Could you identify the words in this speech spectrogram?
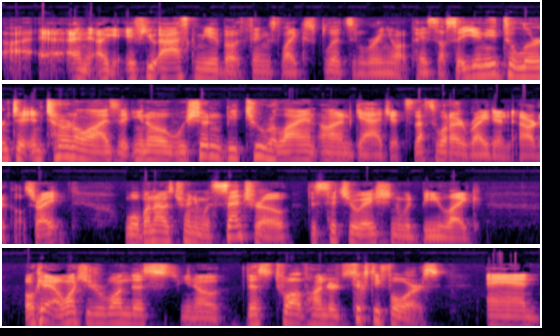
and if you ask me about things like splits and worrying about pace, I'll say you need to learn to internalize it. You know, we shouldn't be too reliant on gadgets. That's what I write in articles, right? Well, when I was training with Centro, the situation would be like, okay, I want you to run this, you know, this 1200 64s and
